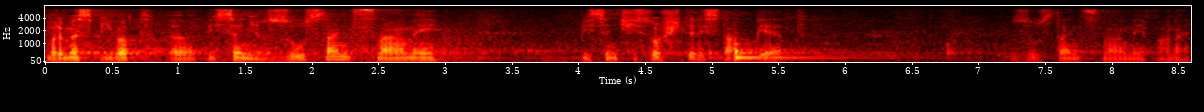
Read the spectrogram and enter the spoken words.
Budeme zpívat eh, píseň Zůstaň s námi, píseň číslo 405. Zůstaň s námi, pane.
